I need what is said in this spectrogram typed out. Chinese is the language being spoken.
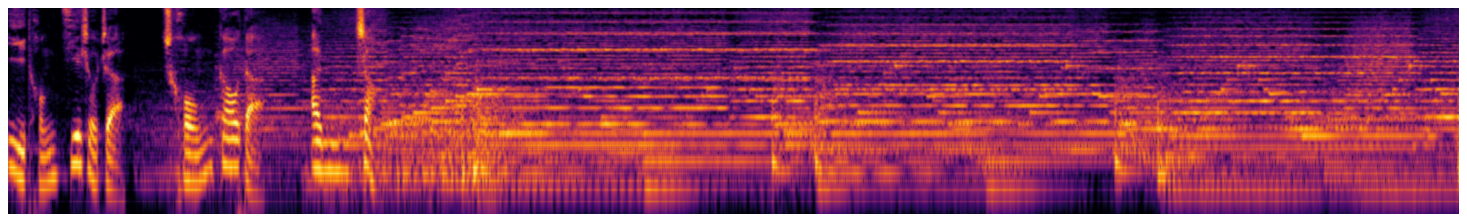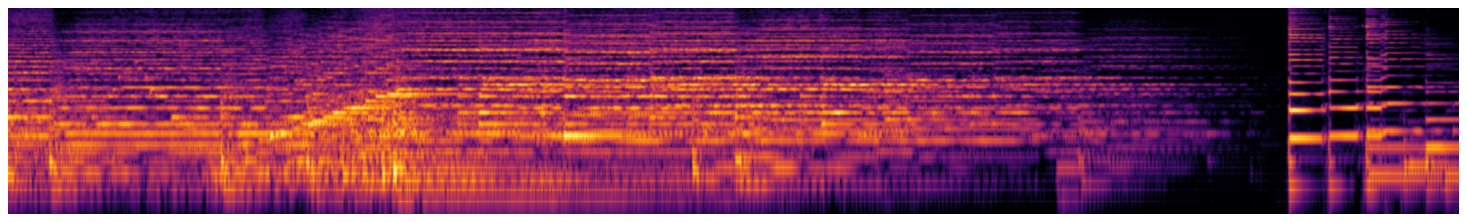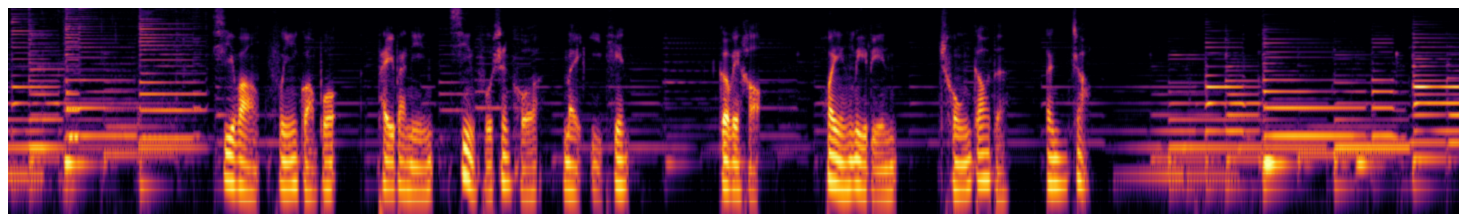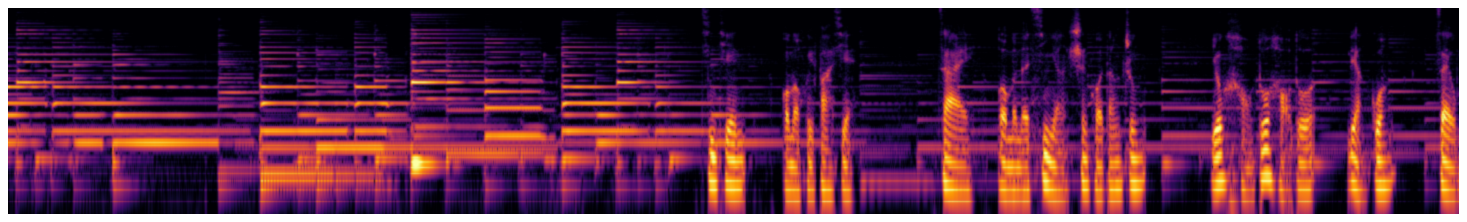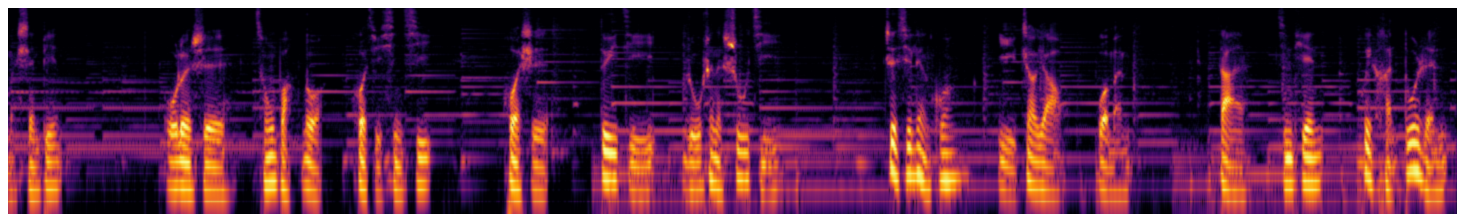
一同接受着崇高的恩照。福音广播陪伴您幸福生活每一天。各位好，欢迎莅临崇高的恩照。今天我们会发现，在我们的信仰生活当中，有好多好多亮光在我们身边，无论是从网络获取信息，或是堆积如山的书籍，这些亮光已照耀我们。但今天会很多人，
